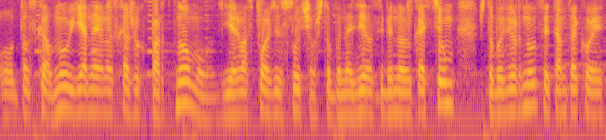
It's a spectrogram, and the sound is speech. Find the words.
он там сказал, ну, я, наверное, схожу к портному, я воспользуюсь случаем, чтобы наделать себе новый костюм, чтобы вернуться, и там такой...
